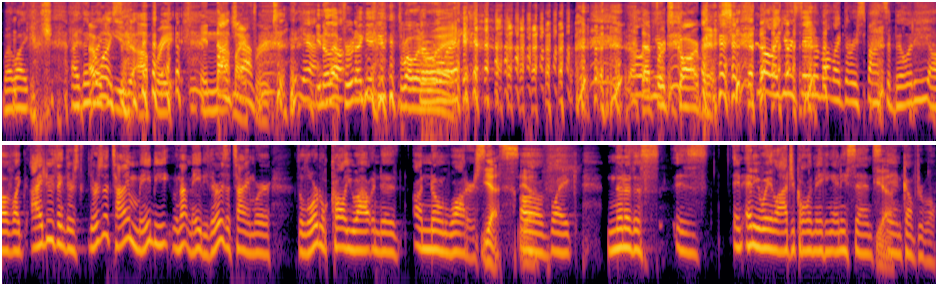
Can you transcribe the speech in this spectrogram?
But like, I think I like want you said- to operate in not my out. fruit. Yeah, you know well- that fruit I gave you? Throw it Throw away. No, that like, fruit's garbage. no, like you were saying about like the responsibility of like I do think there's there's a time maybe well not maybe there is a time where the Lord will call you out into unknown waters. yes. Yeah. Of like none of this is in any way logical and making any sense Yeah. and comfortable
